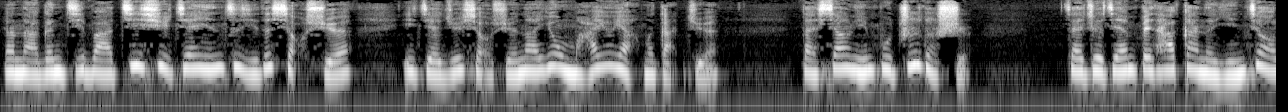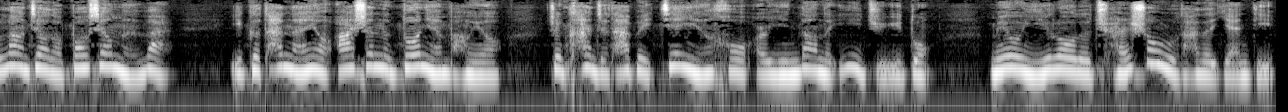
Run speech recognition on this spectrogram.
让那根鸡巴继续奸淫自己的小学，以解决小学那又麻又痒的感觉。但香林不知的是，在这间被他干得淫叫浪叫的包厢门外，一个她男友阿山的多年朋友正看着她被奸淫后而淫荡的一举一动。没有遗漏的全收入他的眼底，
